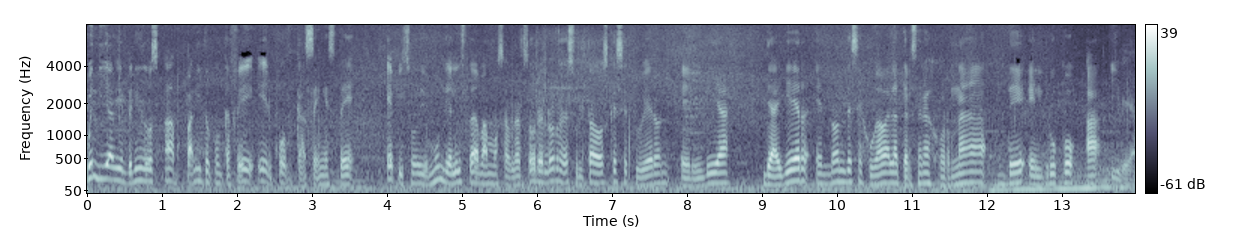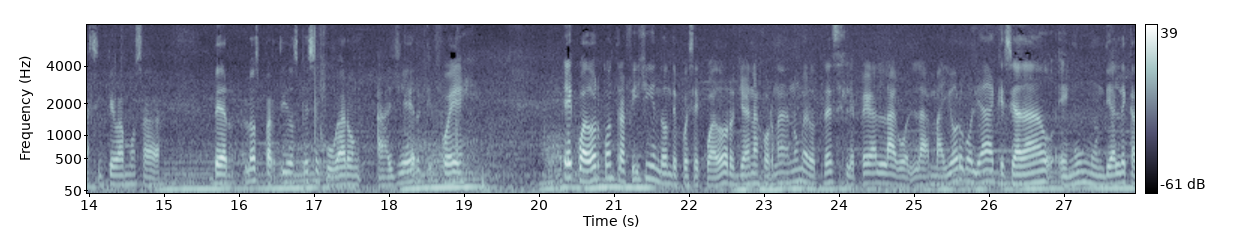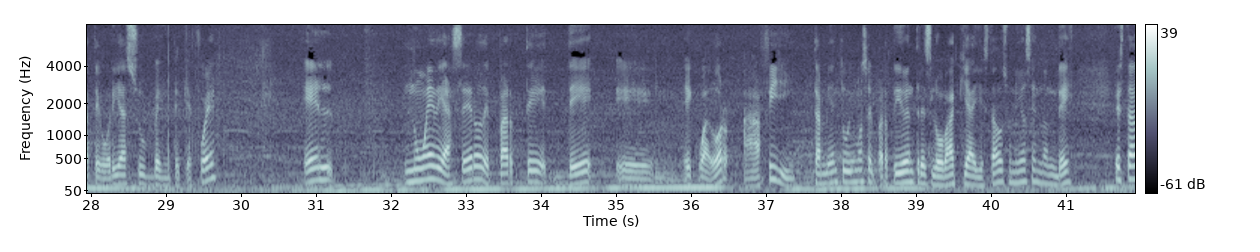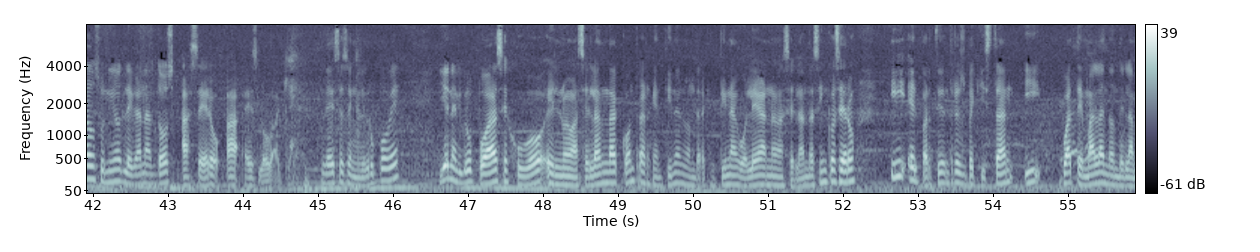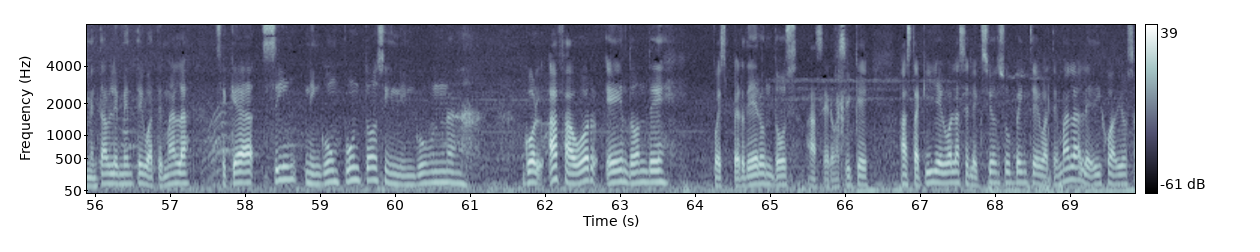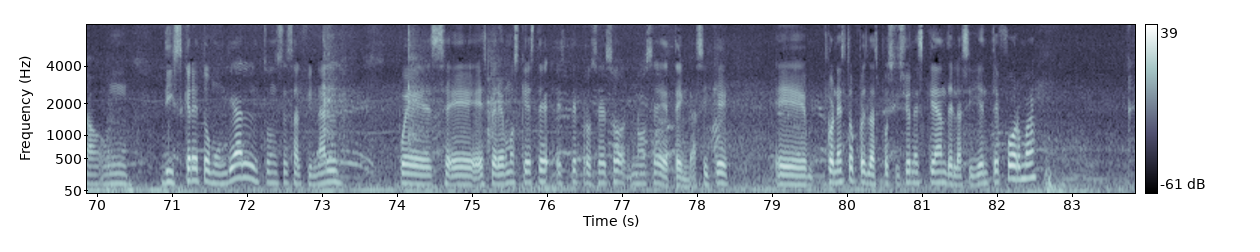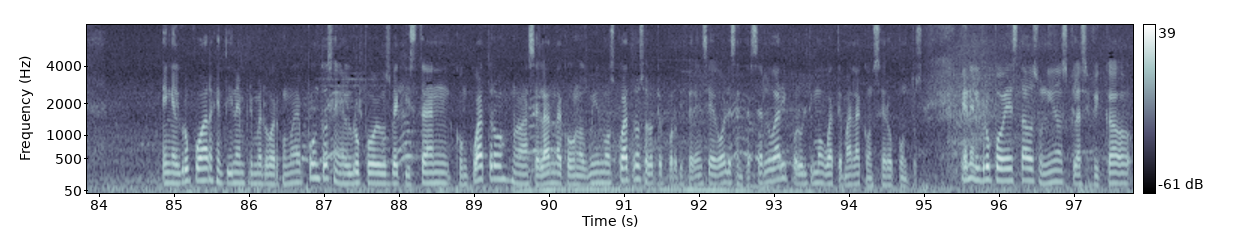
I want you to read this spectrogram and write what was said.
Buen día, bienvenidos a Panito con Café, el podcast. En este episodio mundialista vamos a hablar sobre los resultados que se tuvieron el día de ayer en donde se jugaba la tercera jornada del grupo A y B. Así que vamos a ver los partidos que se jugaron ayer, que fue Ecuador contra Fiji, en donde pues Ecuador ya en la jornada número 3 le pega la mayor goleada que se ha dado en un mundial de categoría sub-20, que fue el 9 a 0 de parte de eh, Ecuador a Fiji. También tuvimos el partido entre Eslovaquia y Estados Unidos en donde Estados Unidos le gana 2 a 0 a Eslovaquia. Ese es en el grupo B. Y en el grupo A se jugó el Nueva Zelanda contra Argentina, en donde Argentina golea a Nueva Zelanda 5-0. Y el partido entre Uzbekistán y Guatemala, en donde lamentablemente Guatemala se queda sin ningún punto, sin ningún gol a favor, en donde pues perdieron 2 a 0. Así que hasta aquí llegó la selección sub-20 de Guatemala, le dijo adiós a un discreto mundial, entonces al final pues eh, esperemos que este, este proceso no se detenga. Así que eh, con esto pues las posiciones quedan de la siguiente forma. En el grupo A, Argentina en primer lugar con 9 puntos. En el grupo de Uzbekistán con 4. Nueva Zelanda con los mismos 4, solo que por diferencia de goles en tercer lugar. Y por último, Guatemala con 0 puntos. En el grupo B, Estados Unidos clasificado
